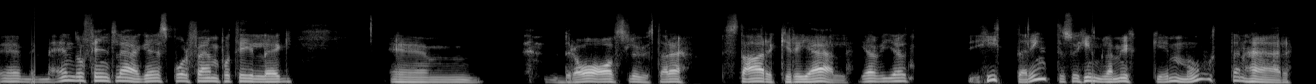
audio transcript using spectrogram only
Um, ändå fint läge, spår 5 på tillägg. Bra avslutare, stark, rejäl. Jag, jag hittar inte så himla mycket emot den här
